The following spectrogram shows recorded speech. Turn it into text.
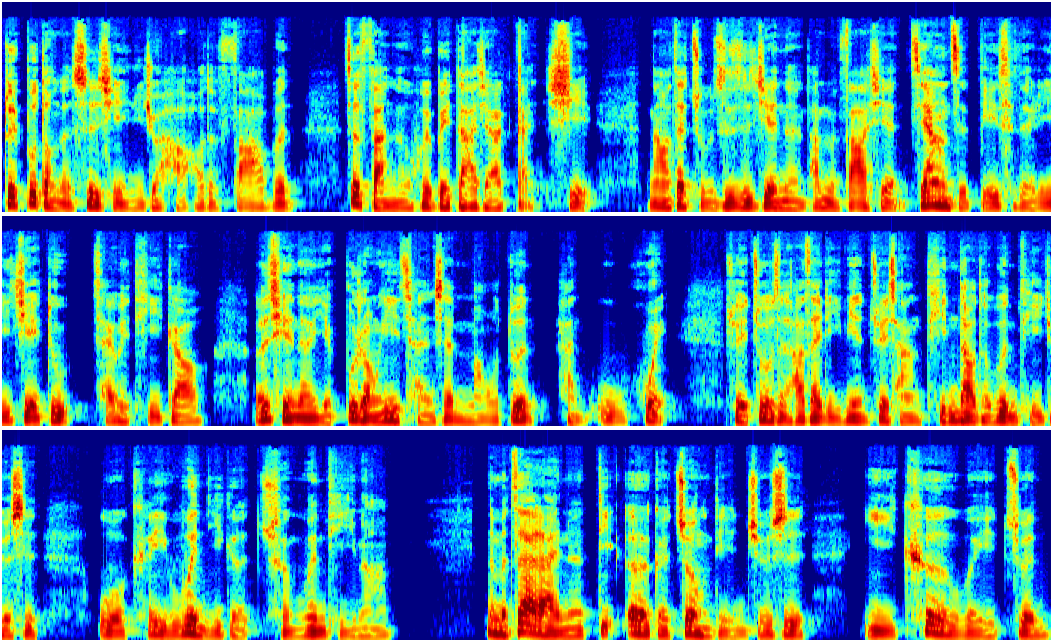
对不懂的事情你就好好的发问，这反而会被大家感谢。然后在组织之间呢，他们发现这样子彼此的理解度才会提高，而且呢也不容易产生矛盾和误会。所以作者他在里面最常听到的问题就是：我可以问一个蠢问题吗？那么再来呢，第二个重点就是。以客为尊，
